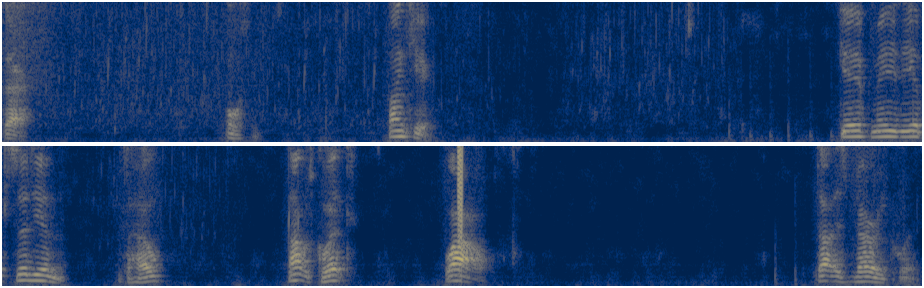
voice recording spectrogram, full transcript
There. Awesome. Thank you. Give me the obsidian. What the hell? That was quick. Wow. That is very quick.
